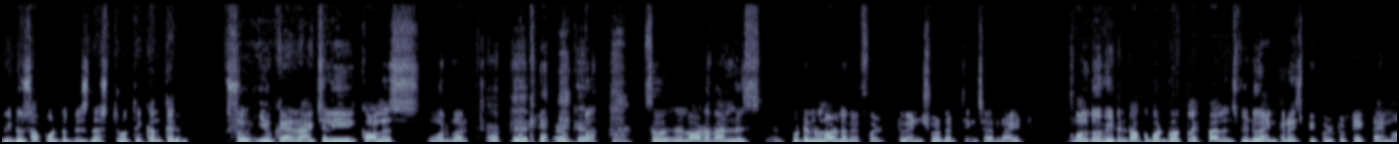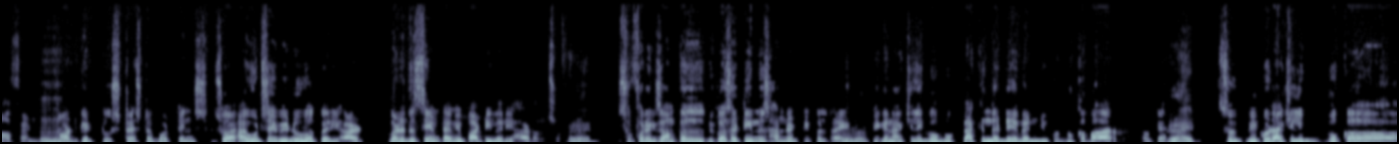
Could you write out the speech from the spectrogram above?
we do support the business through thick and thin so you can actually call us overworked. Okay. Okay. okay. so a lot of analysts put in a lot of effort to ensure that things are right. Although we didn't talk about work-life balance, we do encourage people to take time off and mm-hmm. not get too stressed about things. So I would say we do mm-hmm. work very hard, but at the same time we party very hard also. Right. So, for example, because a team is 100 people, right? Mm-hmm. We can actually go book back in the day when you could book a bar. Okay. Right. So, we could actually book a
